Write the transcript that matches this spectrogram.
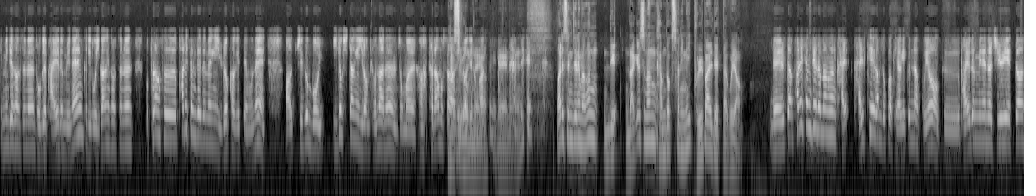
김민재 선수는 독일 바이에른 뮌헨 그리고 이강인 선수는 뭐 프랑스 파리 생제르맹이 유력하기 때문에 어 지금 뭐 이적 시장의 이런 변화는 정말 변화무쌍하게 이루어지는 것 같습니다. 네네. 네. 파리 생제르맹은 나겔스만 감독 선임이 불발됐다고요. 네, 일단 파리 생제르맹은 갈, 갈티에 감독과 계약이 끝났고요. 그 바이에른 뮌헨을 지휘했던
